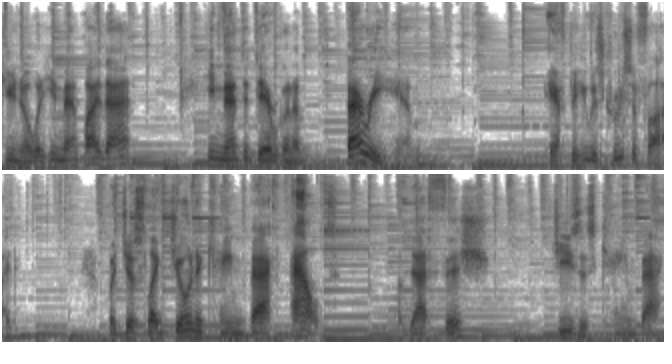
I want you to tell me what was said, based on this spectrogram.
Do you know what he meant by that? He meant that they were going to bury him after he was crucified. But just like Jonah came back out of that fish, Jesus came back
